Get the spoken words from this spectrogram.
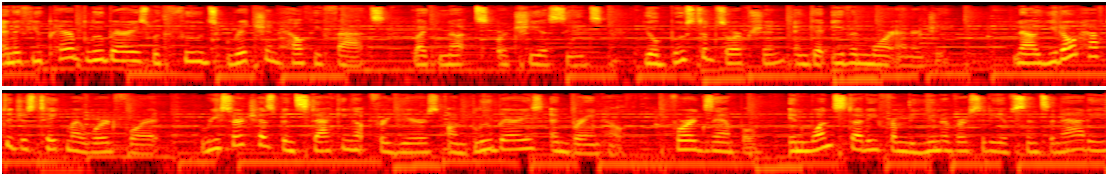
And if you pair blueberries with foods rich in healthy fats, like nuts or chia seeds, you'll boost absorption and get even more energy. Now, you don't have to just take my word for it. Research has been stacking up for years on blueberries and brain health. For example, in one study from the University of Cincinnati,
